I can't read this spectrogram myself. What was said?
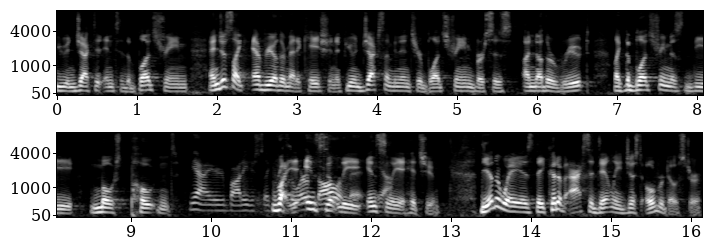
you inject it into the bloodstream. And just like every other medication, if you inject something into your bloodstream versus another route, like the bloodstream is the most potent Yeah, your body just like Right, it all of instantly. Yeah. instantly it hits you. The other way is they could have accidentally just overdosed her.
